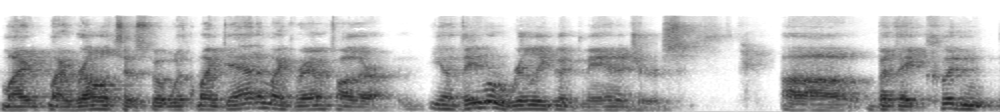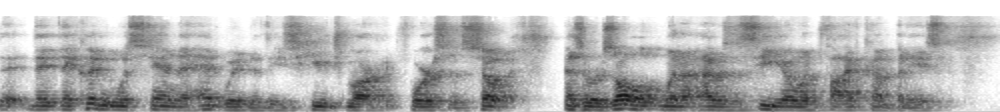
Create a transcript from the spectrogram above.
my my relatives. But with my dad and my grandfather, you know, they were really good managers. Uh, but they couldn't they, they couldn't withstand the headwind of these huge market forces. So as a result, when I was a CEO in five companies,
